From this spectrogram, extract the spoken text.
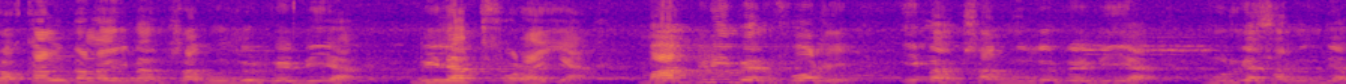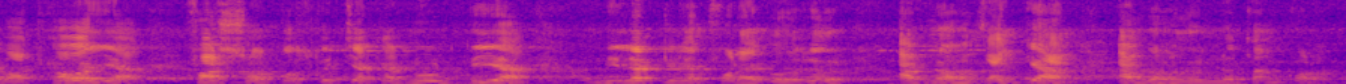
সকালবেলা ইমাম সাহেব হুজুরকে দিয়া বিলাত ফরাইয়া, মাগরিবের পরে ইমাম সাহেব হুজুরকে দিয়া মুরগা সালুন দিয়া ভাত খাওয়াইয়া, পাঁচশো পঁচকুচ একটা নোট দিয়া মিলাত টিলাত ফরাই হুজুর, আপনি হন যাইগান আমরা হন করো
